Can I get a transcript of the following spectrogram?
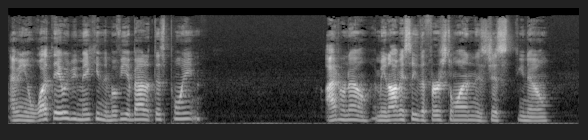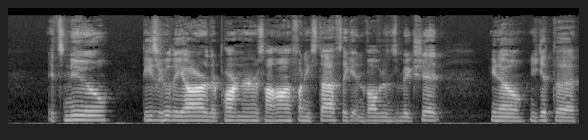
I mean, what they would be making the movie about at this point? I don't know. I mean, obviously the first one is just you know, it's new. These are who they are. They're partners. Haha, funny stuff. They get involved in some big shit. You know, you get the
